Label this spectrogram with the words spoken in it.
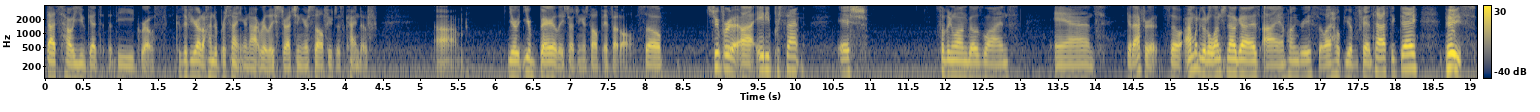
that's how you get the growth. Because if you're at 100%, you're not really stretching yourself. You're just kind of, um, you're you're barely stretching yourself, if at all. So shoot for uh, 80% ish, something along those lines, and get after it. So I'm going to go to lunch now, guys. I am hungry, so I hope you have a fantastic day. Peace.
